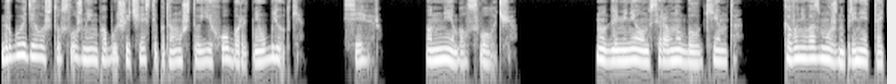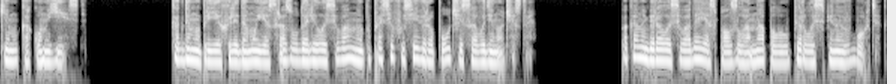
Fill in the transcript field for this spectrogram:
Другое дело, что сложно им по большей части, потому что их оборотни — ублюдки. Север. Он не был сволочью но для меня он все равно был кем-то, кого невозможно принять таким, как он есть. Когда мы приехали домой, я сразу удалилась в ванную, попросив у Севера полчаса в одиночестве. Пока набиралась вода, я сползла на пол и уперлась спиной в бортик,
